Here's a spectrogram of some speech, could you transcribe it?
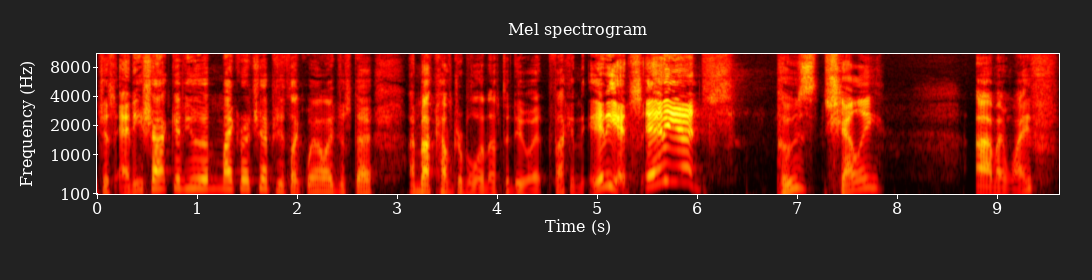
just any shot give you a microchip? She's like, Well, I just uh I'm not comfortable enough to do it. Fucking idiots, idiots. Who's Shelly? Uh my wife.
